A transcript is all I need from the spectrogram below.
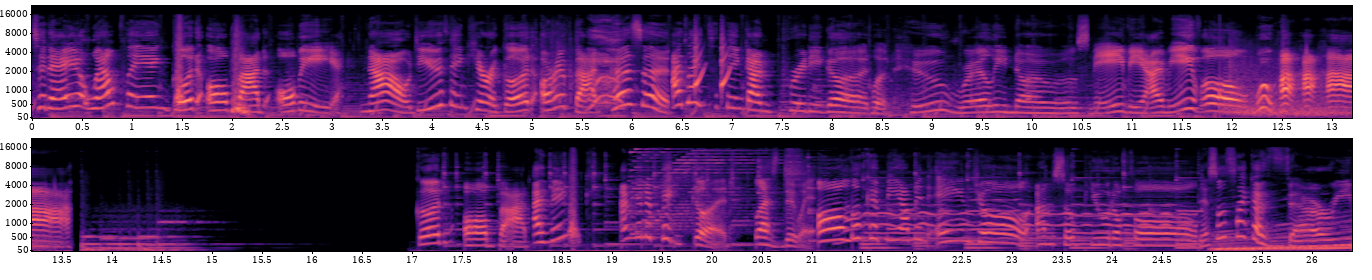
Today, we're playing good or bad obby. Now, do you think you're a good or a bad person? I'd like to think I'm pretty good, but who really knows? Maybe I'm evil. Woo ha ha ha. Good or bad? I think good. Let's do it. Oh, look at me, I'm an angel. I'm so beautiful. This looks like a very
